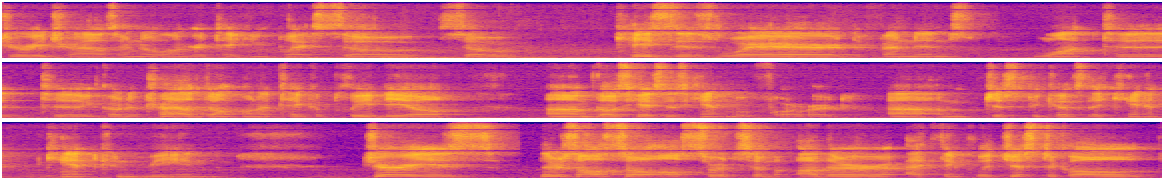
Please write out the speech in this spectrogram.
jury trials are no longer taking place. So so cases where defendants want to, to go to trial don't want to take a plea deal. Um, those cases can't move forward um, just because they can't can't convene. Juries there's also all sorts of other, I think, logistical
